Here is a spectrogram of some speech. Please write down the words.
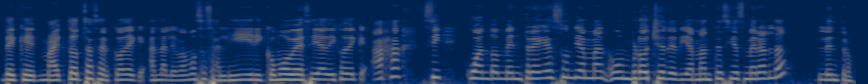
de que Mike Todd se acercó de que, ándale, vamos a salir. Y cómo ves. Y ella dijo de que, ajá, sí, cuando me entregues un diamante, un broche de diamantes y esmeralda, le entró.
